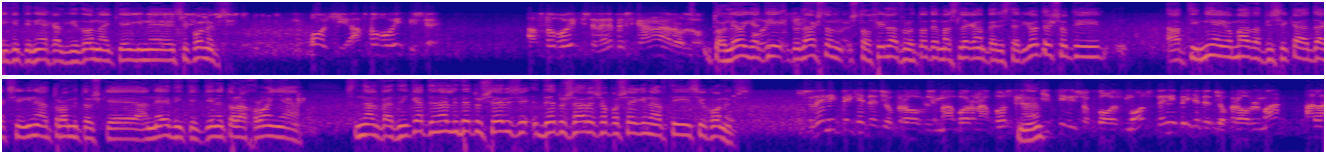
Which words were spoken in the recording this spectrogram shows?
είχε την Νέα Χαλκιδόνα και έγινε συγχώνευση; Όχι, αυτό βοήθησε. Αυτό βοήθησε, δεν έπαιξε κανένα ρόλο. Το λέω γιατί τουλάχιστον στο φύλαθλο τότε μας λέγανε περιστεριώτες ότι Απ' τη μία η ομάδα φυσικά εντάξει είναι ατρόμητος και ανέβηκε και είναι τώρα χρόνια στην Αλβαθνική. Απ' την άλλη δεν τους δεν τους άρεσε όπως έγινε αυτή η συγχώνευση. Δεν υπήρχε τέτοιο πρόβλημα, μπορώ να πω. Στην ναι. αρχή τσίνησε ο κόσμος, δεν υπήρχε τέτοιο πρόβλημα. Αλλά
